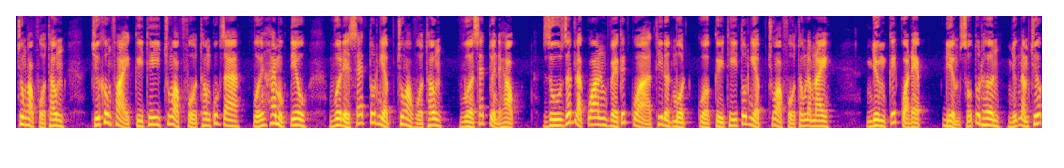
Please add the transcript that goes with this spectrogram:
trung học phổ thông chứ không phải kỳ thi trung học phổ thông quốc gia với hai mục tiêu vừa để xét tốt nghiệp trung học phổ thông vừa xét tuyển đại học. Dù rất lạc quan về kết quả thi đợt 1 của kỳ thi tốt nghiệp trung học phổ thông năm nay, nhưng kết quả đẹp, điểm số tốt hơn những năm trước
